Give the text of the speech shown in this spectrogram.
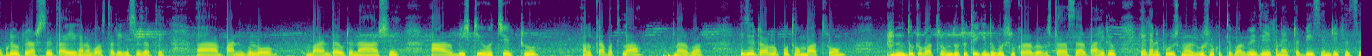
উপরে উঠে আসছে তাই এখানে বস্তা রেখেছে যাতে পানিগুলো বারান্দায় উঠে না আসে। আর বৃষ্টি হচ্ছে একটু হালকা পাতলা বারবার। এই যেটা হলো প্রথম বাথরুম। দুটো বাথরুম দুটোতেই কিন্তু গোসল করার ব্যবস্থা আছে। আর বাইরেও এখানে পুরুষ মানুষ গোসল করতে পারবে। যে এখানে একটা বেসিন রেখেছে।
